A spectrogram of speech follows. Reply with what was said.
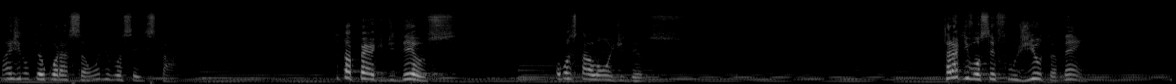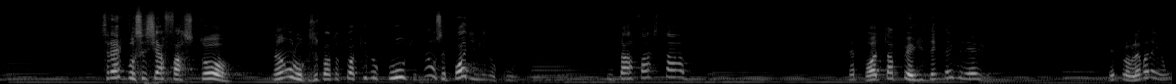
Mas no teu coração, onde você está? Você está perto de Deus? Ou você está longe de Deus? Será que você fugiu também? Será que você se afastou não, Lucas, eu estou aqui no culto. Não, você pode vir no culto. E está afastado. Você pode estar tá perdido dentro da igreja. Não tem problema nenhum.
